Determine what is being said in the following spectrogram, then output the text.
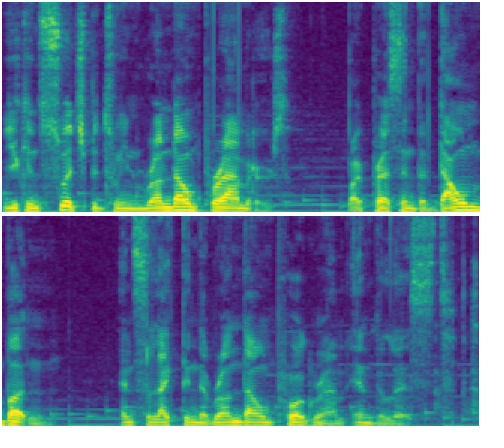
You can switch between rundown parameters by pressing the down button and selecting the rundown program in the list.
